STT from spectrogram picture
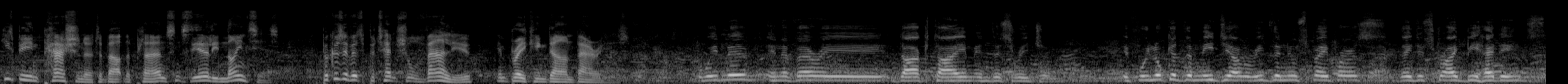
He's been passionate about the plan since the early 90s because of its potential value in breaking down barriers. We live in a very dark time in this region. If we look at the media, read the newspapers, they describe beheadings,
